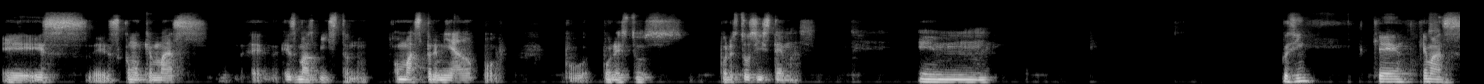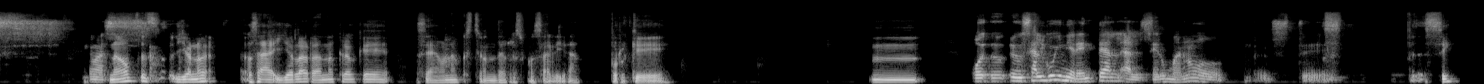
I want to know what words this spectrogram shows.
eh, es, es, como que más, eh, es más visto, ¿no? O más premiado por, por, estos, por estos sistemas. Em, pues sí, ¿qué, qué más? ¿Qué más? No, pues yo no, o sea, yo la verdad no creo que sea una cuestión de responsabilidad, porque... Mm, o, es algo inherente al, ser humano. Este... Sí.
